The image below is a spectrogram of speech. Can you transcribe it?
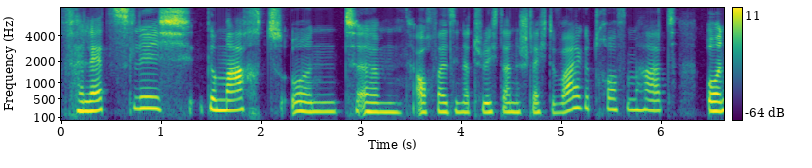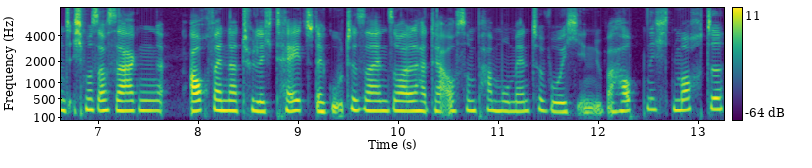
verletzlich gemacht und ähm, auch weil sie natürlich dann eine schlechte Wahl getroffen hat. Und ich muss auch sagen, auch wenn natürlich Tate der Gute sein soll, hat er auch so ein paar Momente, wo ich ihn überhaupt nicht mochte.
